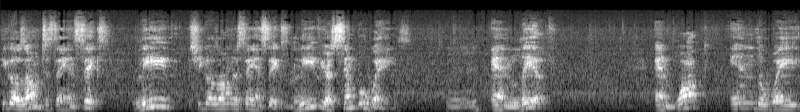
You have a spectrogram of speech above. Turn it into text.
He goes on to say in six, leave, she goes on to say in six, leave your simple ways Mhm. and live and walk in the way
